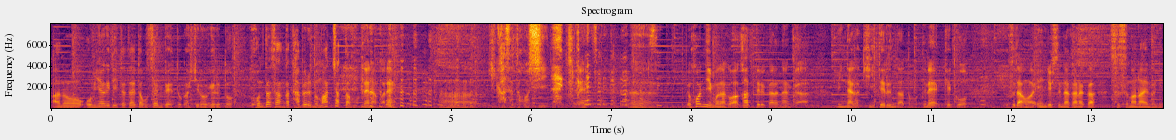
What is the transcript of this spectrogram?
あのお土産でいただいたおせんべいとか広げると本田さんが食べるの待っちゃったもんねなんかね、うん、聞かせてほしい。ってね、うん、で本人もなんか分かってるからなんかみんなが聞いてるんだと思ってね。結構普段は遠慮してなかなか進まないのに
